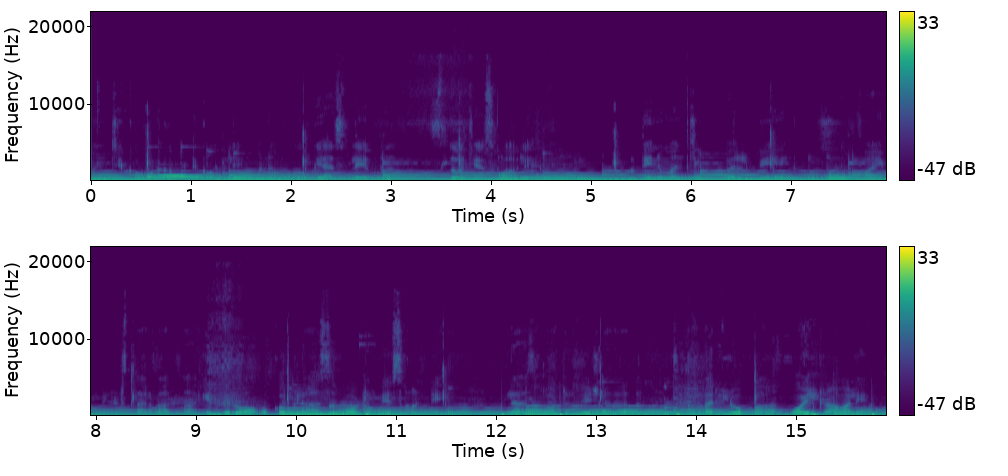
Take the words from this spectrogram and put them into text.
మంచిగా గ్యాస్ ఫ్లేమ్ స్లో చేసుకోవాలి. దీన్ని మంచిగా కలిపి ఒక ఫైవ్ మినిట్స్ తర్వాత ఇందులో ఒక గ్లాస్ వాటర్ వేసుకోండి. గ్లాస్ వాటర్ వేసిన తర్వాత మంచిగా కర్రీలో ఒక బాయిల్ రావాలి. ఒక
